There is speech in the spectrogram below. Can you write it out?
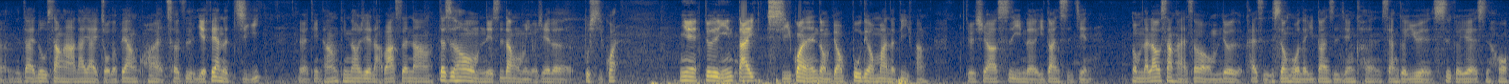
呃，在路上啊，大家也走得非常快，车子也非常的急，对，听常常听到一些喇叭声啊。这时候也是让我们有些的不习惯，因为就是已经待习惯了那种比较步调慢的地方，就需要适应了一段时间。我们来到上海的时候，我们就开始生活的一段时间，可能三个月、四个月的时候，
